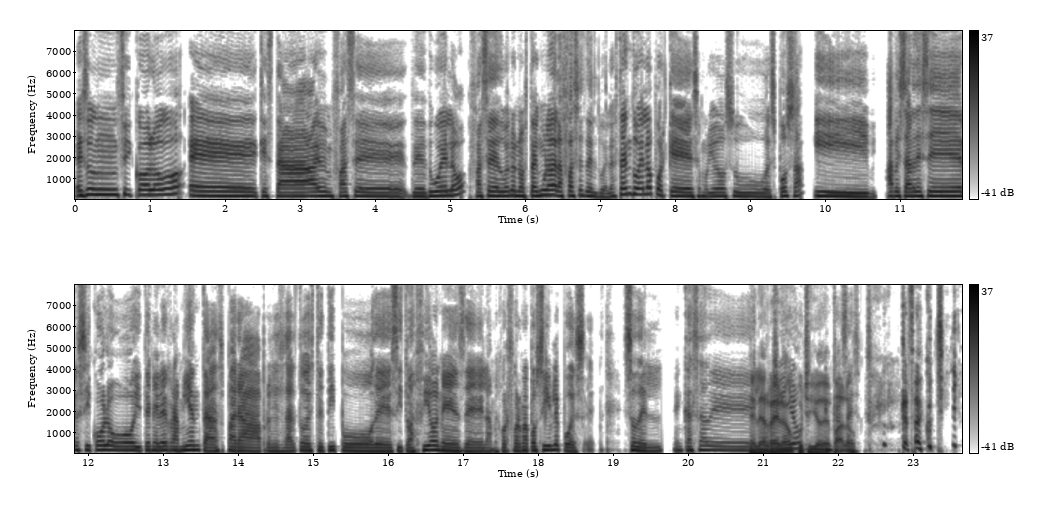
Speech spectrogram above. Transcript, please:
Es un psicólogo eh, que está en fase de duelo. Fase de duelo, no, está en una de las fases del duelo. Está en duelo porque se murió su esposa y a pesar de ser psicólogo y tener herramientas para procesar todo este tipo de situaciones de la mejor forma posible, pues eh, eso del en casa de El herrero, cuchillo de en palo. en casa de cuchillo.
